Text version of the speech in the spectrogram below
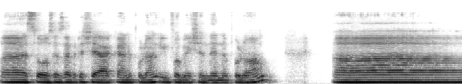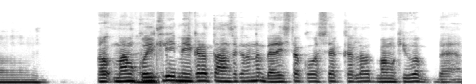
uh, sources අපිට share කරන්න පුළුවන්. information දෙන්න පුළුවන්. uh, මම ක්වික්ලි මේකට ආන්සර් කරන්න බැරිස්ටා කෝස් එකක් කරලවත් මම කිව්වා බෑ-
